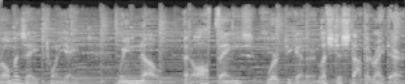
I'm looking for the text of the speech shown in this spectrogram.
Romans 8 28. We know that all things work together. Let's just stop it right there.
